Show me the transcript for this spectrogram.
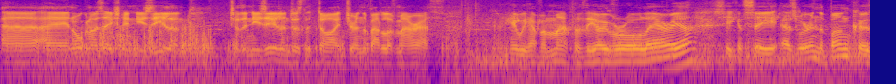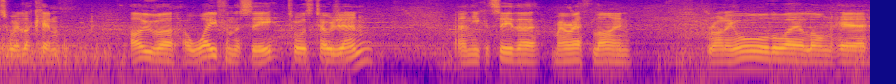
uh, an organisation in New Zealand to the New Zealanders that died during the Battle of Mareth. Here we have a map of the overall area. So you can see as we're in the bunkers, we're looking over away from the sea towards Toujane. And you can see the Mareth line running all the way along here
